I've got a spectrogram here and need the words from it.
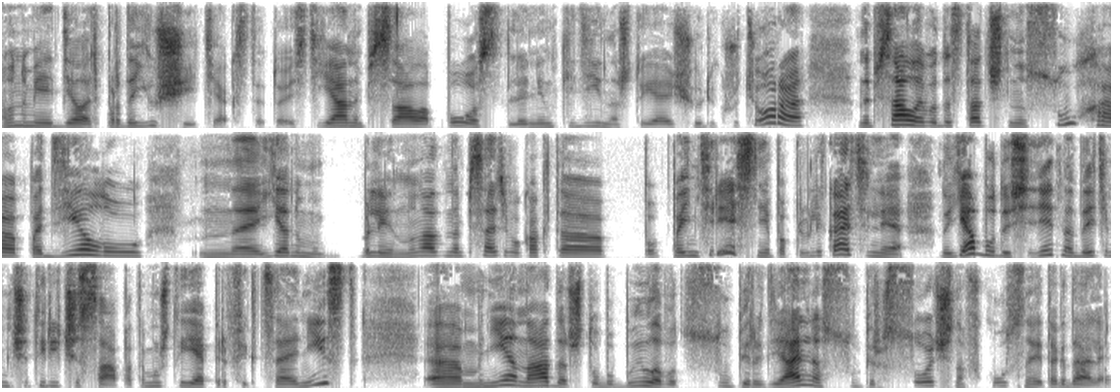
он умеет делать продающие тексты. То есть я написала пост для LinkedIn, что я ищу рекрутера, написала его достаточно сухо, по делу. Я думаю, блин, ну надо написать его как-то поинтереснее, попривлекательнее, но я буду сидеть над этим 4 часа, потому что я перфекционист, э, мне надо, чтобы было вот супер идеально, супер сочно, вкусно и так далее.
